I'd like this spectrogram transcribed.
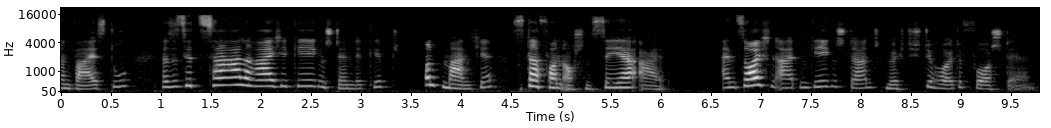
dann weißt du, dass es hier zahlreiche Gegenstände gibt und manche sind davon auch schon sehr alt. Einen solchen alten Gegenstand möchte ich dir heute vorstellen.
